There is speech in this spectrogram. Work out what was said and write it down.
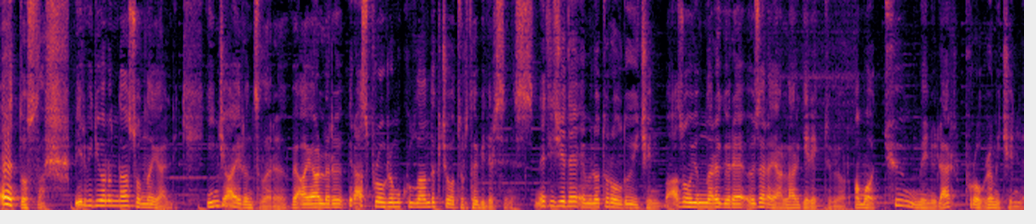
Evet dostlar, bir videonun daha sonuna geldik. İnce ayrıntıları ve ayarları biraz programı kullandıkça oturtabilirsiniz. Neticede emülatör olduğu için bazı oyunlara göre özel ayarlar gerektiriyor ama tüm menüler program içinde.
